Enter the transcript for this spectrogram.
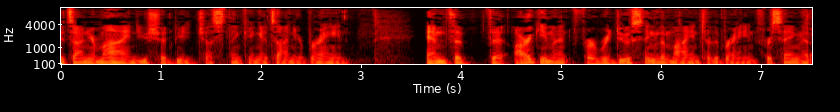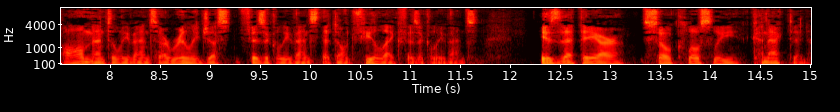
it's on your mind, you should be just thinking it's on your brain. And the, the argument for reducing the mind to the brain, for saying that all mental events are really just physical events that don't feel like physical events, is that they are so closely connected.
